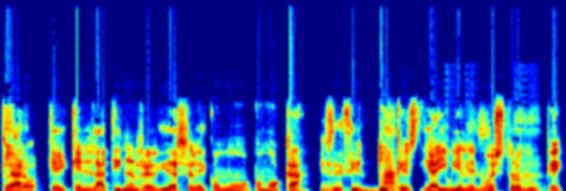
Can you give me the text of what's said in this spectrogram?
Claro, que, que, en latín en realidad se lee como, como K, es decir, ah, duques, de ahí viene nuestro duque,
